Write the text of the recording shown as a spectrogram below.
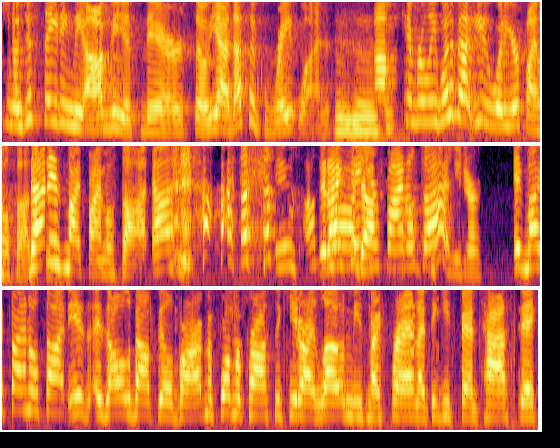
you know, just stating the obvious there. So yeah, that's a great one. Mhm. Um, Kimberly, what about you? What are your final thoughts? That is my final thought. Uh, is Did I take your final thought? prosecutor. And my final thought is is all about Bill Barr. I'm a former prosecutor. I love him. He's my friend. I think he's fantastic.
